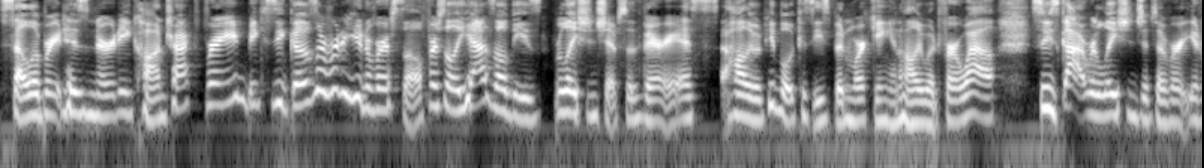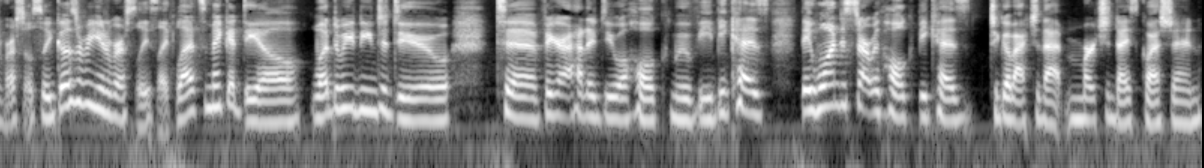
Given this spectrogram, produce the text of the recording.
celebrate his nerdy contract brain because he goes over to Universal. First of all, he has all these relationships with various Hollywood people because he's been working in Hollywood for a while. So he's got relationships over at Universal. So he goes over to Universal. He's like, let's make a deal. What do we need to do to figure out how to do a Hulk movie? Because they wanted to start with Hulk because to go back to that merchandise question,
